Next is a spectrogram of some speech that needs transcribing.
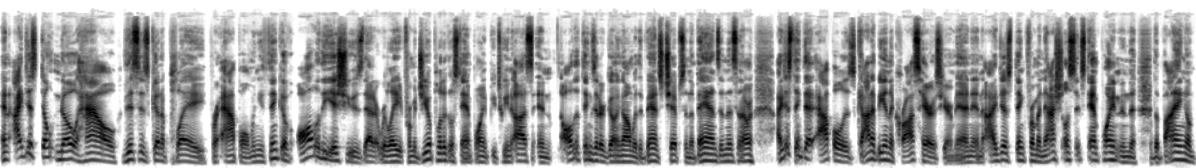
And I just don't know how this is going to play for Apple. When you think of all of the issues that it relate from a geopolitical standpoint between between us and all the things that are going on with advanced chips and the bans and this and that. I just think that Apple has got to be in the crosshairs here, man. And I just think from a nationalistic standpoint and the, the buying of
